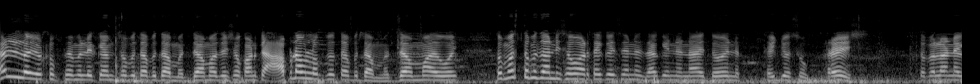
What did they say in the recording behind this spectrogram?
હેલો યુટ્યુબ ફેમિલી કેમ છો? બધા બધા મજામાં જશો કારણ કે આપણા વ્લોગ જોતા બધા મજામાં હોય. તો મસ્ત મજાની સવાર થઈ ગઈ છે ને જાગીને નાહી ધોઈને થઈ ગયો છું ફ્રેશ તો પહેલાં ને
